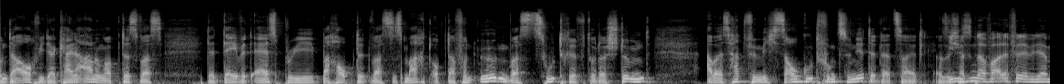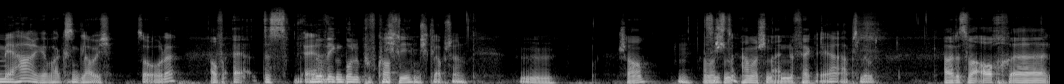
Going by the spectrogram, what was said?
Und da auch wieder, keine Ahnung, ob das, was der David Asprey behauptet, was es macht, ob davon irgendwas zutrifft oder stimmt. Aber es hat für mich saugut funktioniert in der Zeit. Also ich Ihm hab sind auf alle Fälle wieder mehr Haare gewachsen, glaube ich. So, oder? auf äh, das Ja, nur wegen Bulletproof Coffee. Ich, ich glaube schon. Schau. haben, wir schon, haben wir schon einen Effekt. Ja, absolut. Aber das war auch, äh,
